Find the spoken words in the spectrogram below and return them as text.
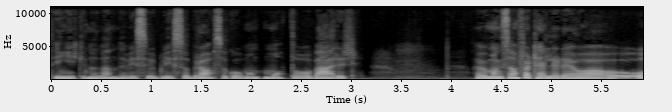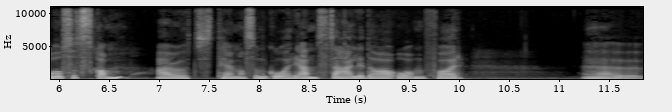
ting ikke nødvendigvis vil bli så bra, så går man på en måte og værer. Det er jo mange som forteller det, og, og, og også skam er jo et tema som går igjen. Særlig da overfor eh,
